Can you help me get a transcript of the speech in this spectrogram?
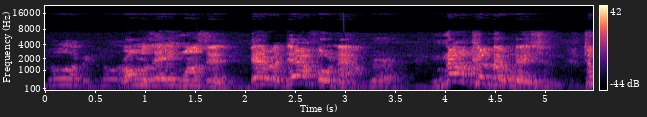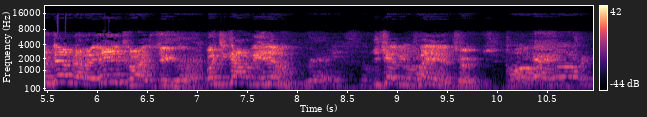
Glory, glory. Romans 8 1 says, There are therefore now Yeah. no condemnation to them that are in Christ Jesus. Yeah. But you got to be in them. Yeah. Yes, You can't be playing church. Okay.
